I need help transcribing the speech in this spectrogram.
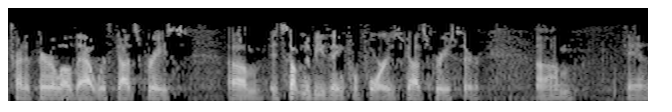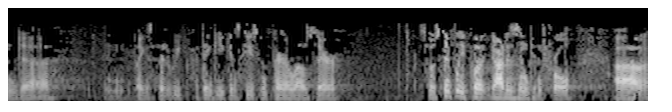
try to parallel that with God's grace, um, it's something to be thankful for. Is God's grace there? Um, and uh, and like I said, we, I think you can see some parallels there. So, simply put, God is in control. Uh,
